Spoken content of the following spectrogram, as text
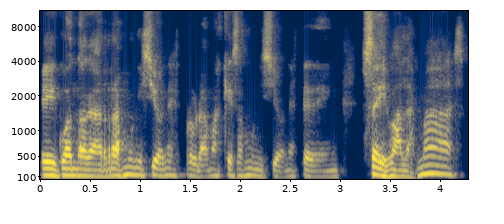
Eh, cuando agarras municiones, programas que esas municiones te den seis balas más.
